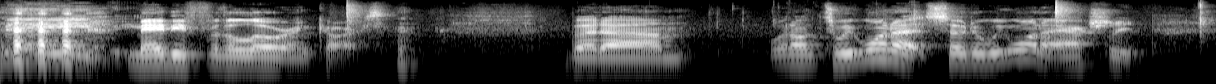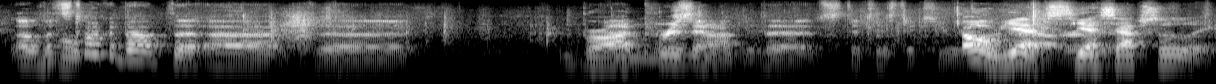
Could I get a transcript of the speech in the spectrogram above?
maybe, Maybe for the lower end cars. but um, what else? Do we want to? So do we want to actually Well, let's talk about the uh, the broaden uh, prison topic? the statistics you were Oh yes, about yes, absolutely.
